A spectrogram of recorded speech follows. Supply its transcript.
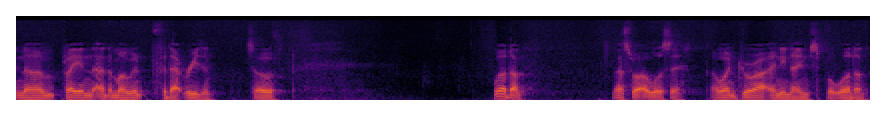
in um, playing at the moment for that reason. So, well done. That's what I will say. I won't draw out any names, but well done.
